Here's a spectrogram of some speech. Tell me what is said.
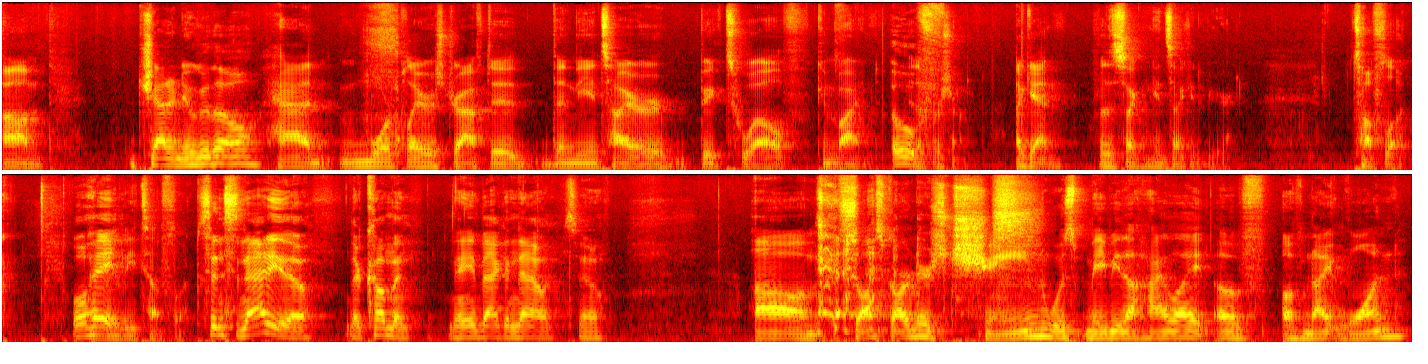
Um, Chattanooga, though, had more players drafted than the entire Big 12 combined in the first round. Again, for the second consecutive year. Tough look. Well, hey, Really tough look. Cincinnati, though, they're coming. They ain't backing down, so. Um, Sauce Gardner's chain was maybe the highlight of, of night one.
